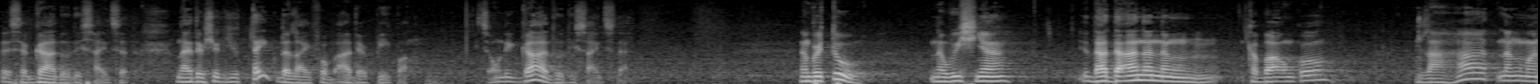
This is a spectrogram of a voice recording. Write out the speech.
There is a God who decides it. Neither should you take the life of other people. It's only God who decides that. Number two, na wish niya, dadaanan ng kabaong ko, lahat ng mga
